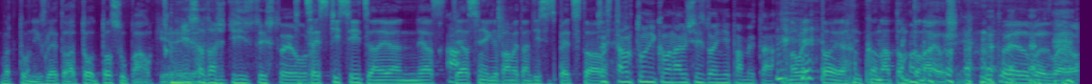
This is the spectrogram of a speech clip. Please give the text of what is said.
vrtulník zlietol. A to, to sú pálky. Mne sa zdá, že 1300 eur. Cez tisíc, a ja, ja, ja si niekde pamätám 1500, ale Cesta vrtulníkov navyše si to ani nepamätá. no veď to je na tomto najhoršie. To je dobré zlé, no.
